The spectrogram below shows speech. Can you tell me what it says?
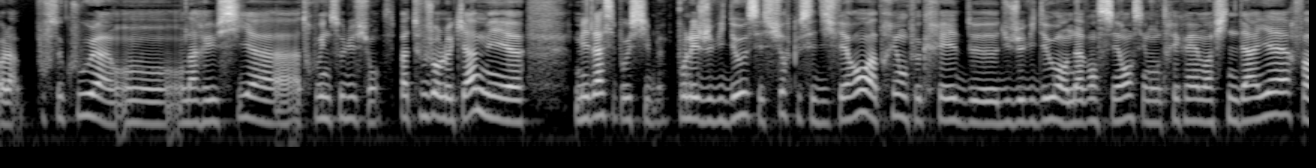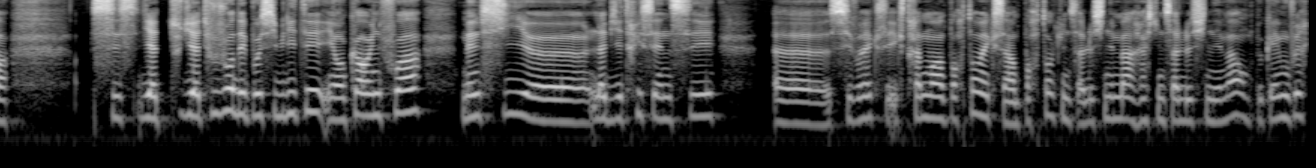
voilà, pour ce coup, on, a réussi à, trouver une solution. C'est pas toujours le cas, mais, euh, mais là, c'est possible. Pour les jeux vidéo, c'est sûr que c'est différent. Après, on peut créer du jeu vidéo en avant-séance et montrer quand même un film derrière. Enfin, il y a toujours des possibilités. Et encore une fois, même si euh, la billetterie CNC c'est vrai que c'est extrêmement important et que c'est important qu'une salle de cinéma reste une salle de cinéma. On peut quand même ouvrir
